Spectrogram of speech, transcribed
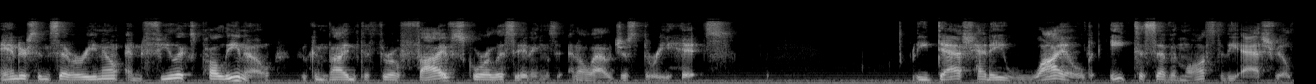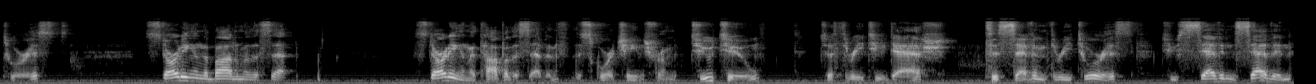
Anderson Severino, and Felix Paulino, who combined to throw five scoreless innings and allow just three hits. The Dash had a wild 8 to 7 loss to the Asheville Tourists. Starting in the bottom of the set, starting in the top of the seventh, the score changed from 2 2 to 3 2 Dash to 7 3 Tourists to 7 7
